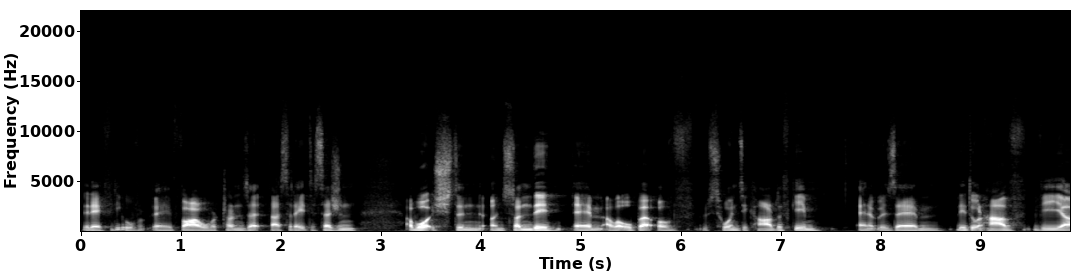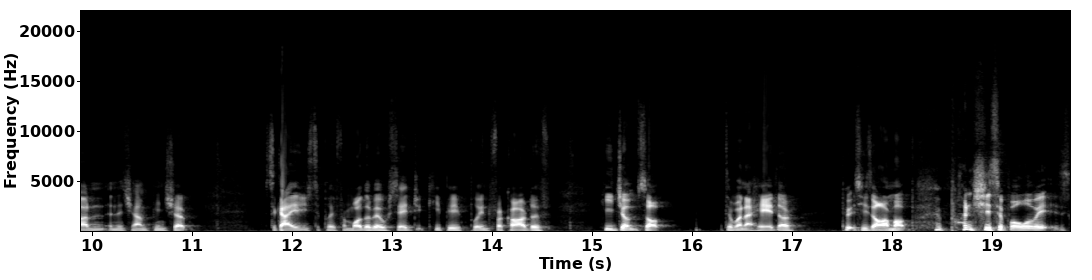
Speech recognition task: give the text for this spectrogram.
The referee over, uh, overturns it. That's the right decision. I watched in, on Sunday um, a little bit of Swansea Cardiff game, and it was um, they don't have VAR in, in the Championship. It's a guy who used to play for Motherwell, Cedric Kipré, playing for Cardiff. He jumps up to win a header puts his arm up, punches the ball away. It's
